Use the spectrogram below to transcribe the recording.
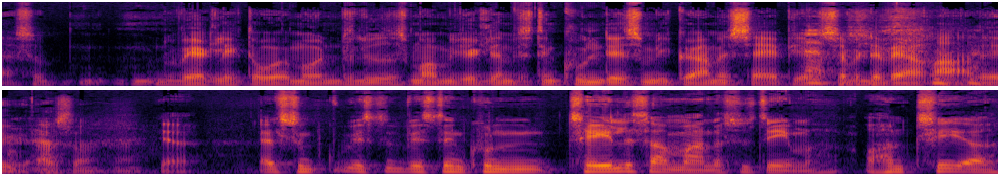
Altså, nu vil jeg ikke lægge det i munden. Det lyder som om i virkeligheden, hvis den kunne det, som I gør med Zapier, ja. så ville det være rart, ikke? Altså, ja. ja. Altså, hvis, hvis den kunne tale sammen med andre systemer, og håndtere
